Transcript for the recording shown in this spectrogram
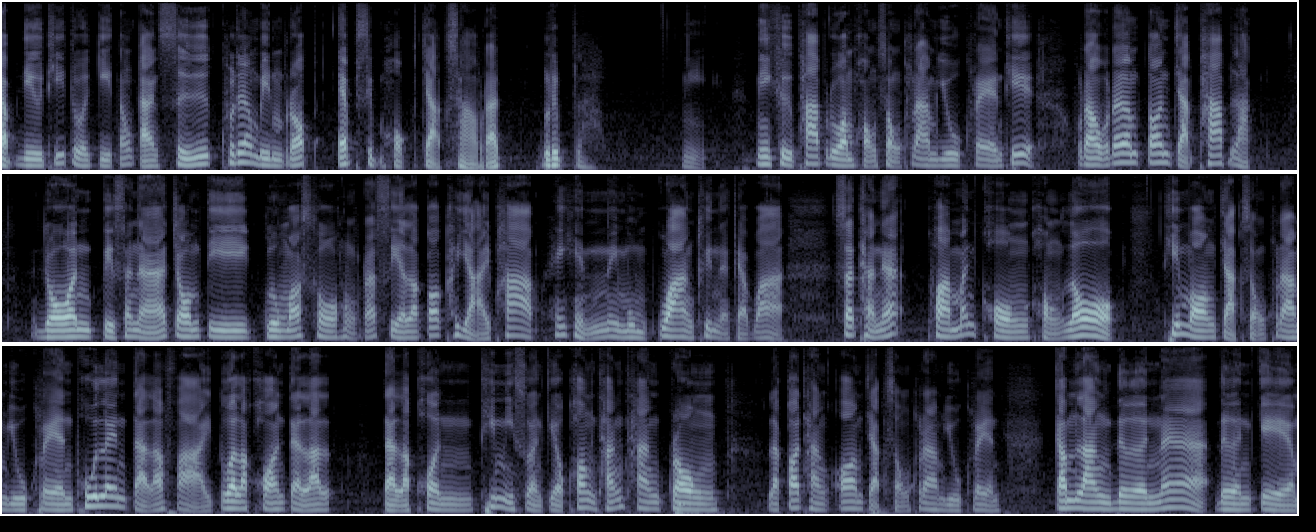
กับดีลที่ตุรกีต้องการซื้อเครื่องบินรบ F16 จากสหรัฐหรือเปล่านี่นี่คือภาพรวมของสงครามยูเครนที่เราเริ่มต้นจากภาพหลัก โดนปริศนาโจมตีกรุงมอสโกของรัสเซียแล้วก็ขยายภาพให้เห็นในมุมกว้างขึ้นนะครับว่า สถานะความมั่นคงของโลกที่มองจากสงครามยูเครน ผู้เล่นแต่ละฝ่ายตัวละครแต่ละแต่ละคนที่มีส่วนเกี่ยวข้องทั้งทางตรง แล้วก็ทางอ้อมจากสงครามยูเครนกำลังเดินหน้าเดินเกม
